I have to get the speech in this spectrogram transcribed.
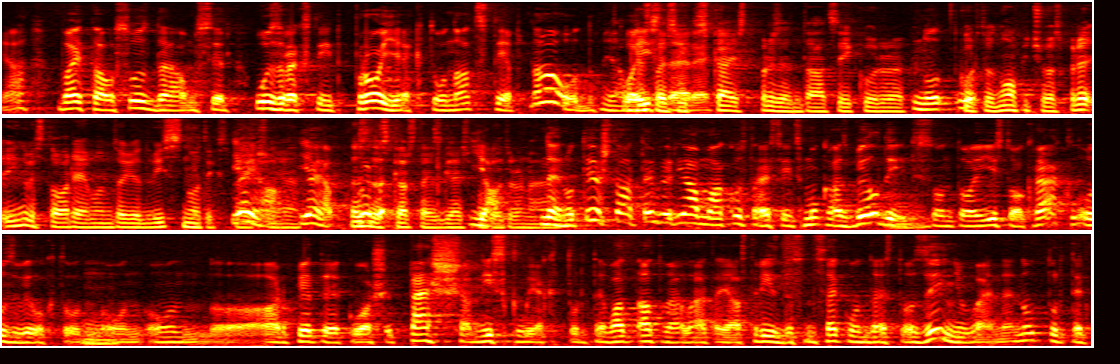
Ja? Vai tavs uzdevums ir uzrakstīt projektu un atstiept naudu, Jā, ko iztērēt? Skaista prezentācija, kur, nu, kur tu nopičos investoriem, un tad viss notiks. Jā, jā, jā, jā. Tas ir tas karstais gaiss, par ko runājam. Nē, nu, tieši tā, tev ir jāmāk uztaisīt smukās bildītes mm. un to īsto kreklu uzvilkt un, mm. un, un, un uh, ar pietiekoši pešanu izkliegt tur tev atvēlētajās 30 sekundēs to ziņu? Nu, tur tiek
